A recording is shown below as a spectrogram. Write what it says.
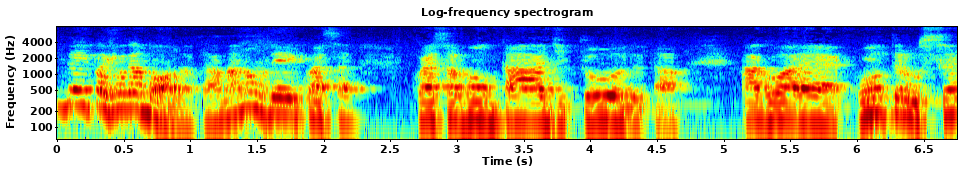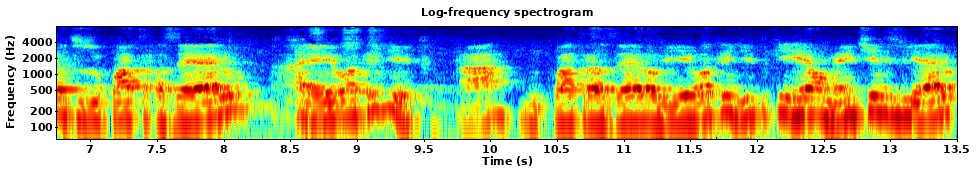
veio para jogar bola, tá? mas não veio com essa, com essa vontade toda e tal. Agora, contra o Santos, o 4 a 0 ah, é, eu acredito. Tá? No 4 a 0 ali, eu acredito que realmente eles vieram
